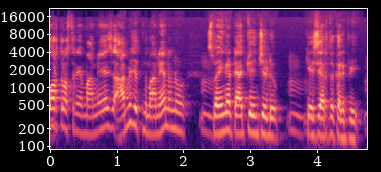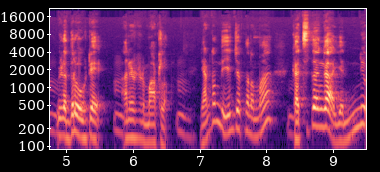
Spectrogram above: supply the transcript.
వార్తలు వస్తున్నాయి. మా అన్నయ్య ఆమె చెప్తుంది మా అన్నయ్య నన్ను స్వయంగా ట్యాప్ చేయించాడు కేసీఆర్తో కలిపి. వీళ్ళిద్దరూ ఒకటే. అనేటువంటి మాటలు. ఎంటుంది ఏం చెప్తానమ్మా ఖచ్చితంగా ఎన్ని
